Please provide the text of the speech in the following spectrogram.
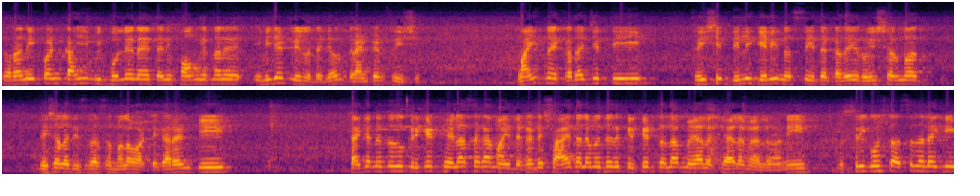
सरांनी पण काही बोलले नाही त्यांनी फॉर्म घेतला नाही इमिजिएट लिहिलं त्याच्यावर ग्रँटेड फ्रीशिप माहीत नाही कदाचित ती फ्रीशिप दिली गेली नसती तर कदाचित रोहित शर्मा देशाला दिसला असं मला वाटते. कारण की त्याच्यानंतर तो क्रिकेट खेळला असं काय माहीत? नाही कारण ते शाळेत आल्यामध्ये ते क्रिकेट त्याला मिळालं खेळायला मिळालं. आणि दुसरी गोष्ट असं झालं की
